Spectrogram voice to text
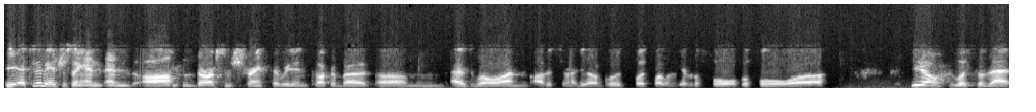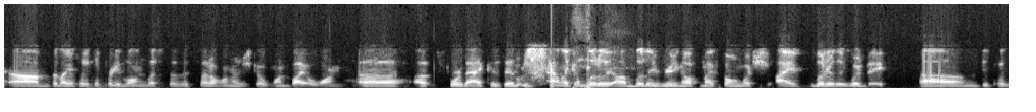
Yeah, it's going to be interesting, and and um, there are some strengths that we didn't talk about um, as well. I'm obviously when I do that on Blewett's Blitz, I want to give it the full the full uh, you know, list of that. Um, but like I said, it's a pretty long list of it, so I don't want to just go one by one uh, uh, for that because it'll sound like I'm literally I'm literally reading off my phone, which I literally would be um, because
